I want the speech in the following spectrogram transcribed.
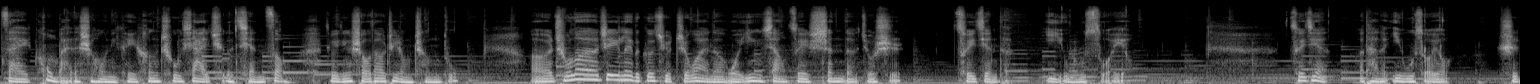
在空白的时候，你可以哼出下一曲的前奏，就已经熟到这种程度。呃，除了这一类的歌曲之外呢，我印象最深的就是崔健的《一无所有》。崔健和他的一无所有，是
